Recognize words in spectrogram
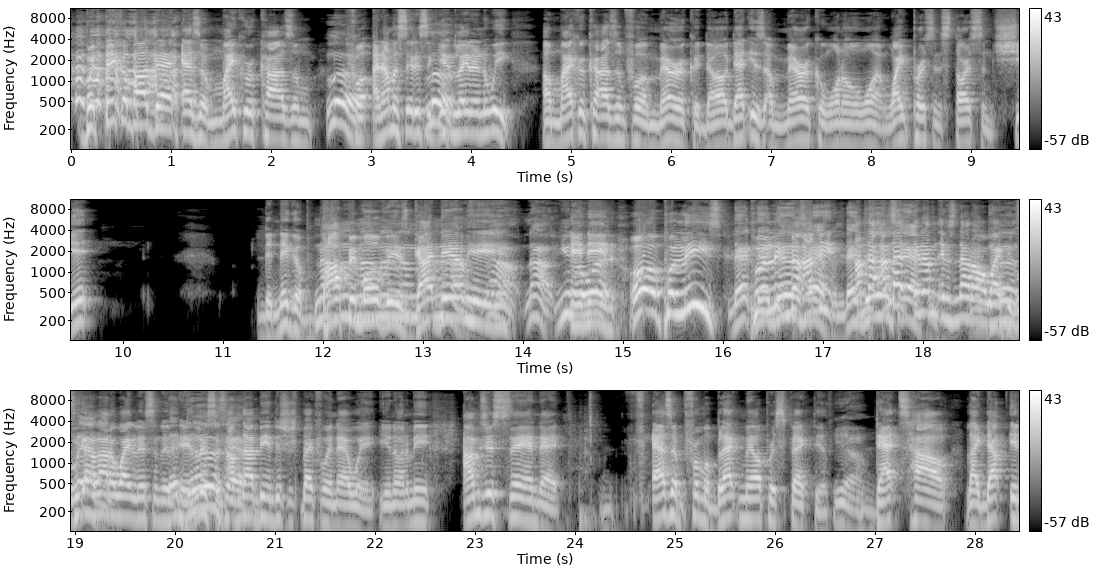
but think about that as a microcosm. Look, for, and I'm gonna say this look. again later in the week. A microcosm for America, dog. That is America one on one. White person starts some shit. The nigga No, bop no, him no, over his goddamn head. No, you know and what? then, oh, police! That- that police! does no, I mean, That I'm not, I'm not, and, I'm, happen. and it's not all white people. We got a lot of white listeners. That and listen, I'm not being disrespectful in that way. You know what I mean? I'm just saying that as a from a black male perspective, Yeah. that's how like that it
